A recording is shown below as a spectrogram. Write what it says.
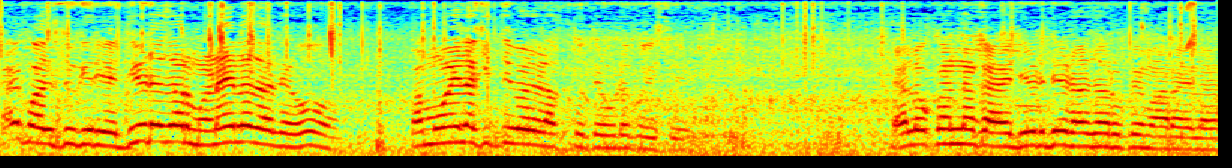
काय फालतूगिरी आहे? दीड हजार म्हणायला झाले हो. कमवायला किती वेळ लागतो तेवढे पैसे? त्या लोकांना काय दीड दीड हजार रुपये मारायला?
